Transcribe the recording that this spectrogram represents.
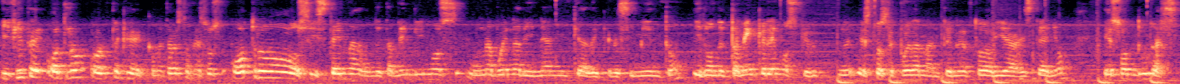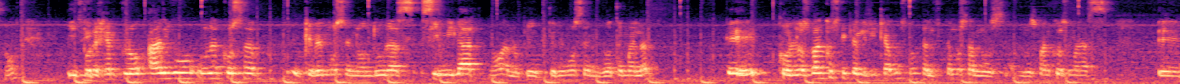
Y fíjate, otro, ahorita que comentaba esto Jesús, otro sistema donde también vimos una buena dinámica de crecimiento y donde también creemos que esto se pueda mantener todavía este año es Honduras. ¿no? Y por ejemplo, algo, una cosa que vemos en Honduras similar ¿no? a lo que tenemos en Guatemala, eh, con los bancos que calificamos, ¿no? calificamos a los, los bancos más, eh,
